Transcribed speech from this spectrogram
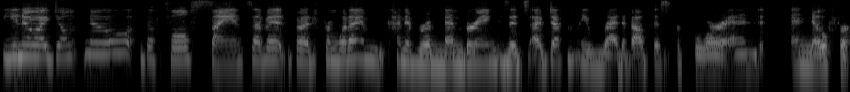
You know, I don't know the full science of it, but from what I'm kind of remembering, because it's I've definitely read about this before and and know for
